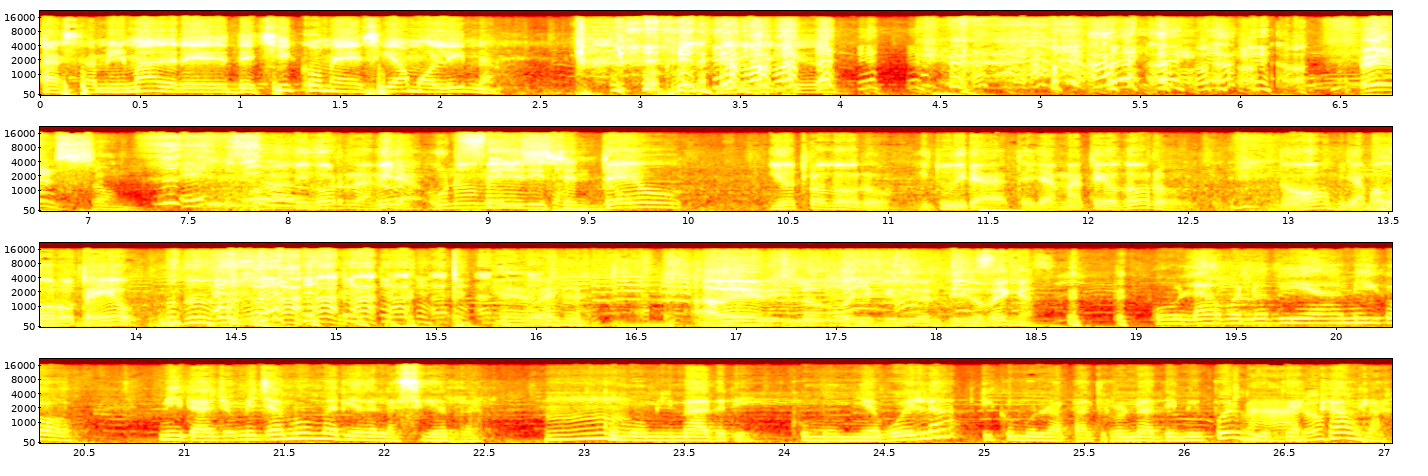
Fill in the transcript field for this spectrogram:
Hasta mi madre de chico me decía Molina. Y ahí se quedó. Elson. Hola. Mira, uno me dice Teo y otro Doro. Y tú dirás, ¿te llama Teodoro? No, me llamo Doroteo. A ver, lo- oye, qué divertido, venga. Hola, buenos días amigos. Mira, yo me llamo María de la Sierra como mi madre, como mi abuela y como la patrona de mi pueblo, Claro. que es Cabra.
